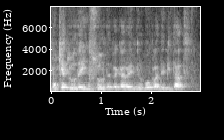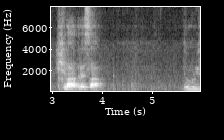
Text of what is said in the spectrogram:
buchetul de insulte pe care Emil Boc l-a debitat și la adresa domnului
